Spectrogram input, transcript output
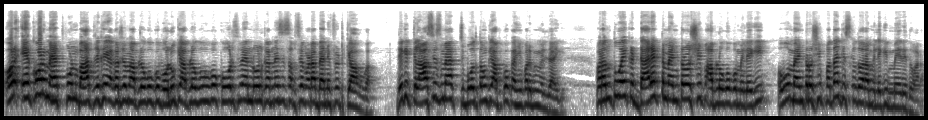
और एक और महत्वपूर्ण बात देखिए अगर जो मैं आप लोगों को बोलूँ कि आप लोगों को कोर्स में एनरोल करने से सबसे बड़ा बेनिफिट क्या होगा? देखिए क्लासेस में बोलता हूँ कि आपको कहीं पर भी मिल जाएगी। परंतु एक डायरेक्ट मेंटरशिप आप लोगों को मिलेगी, और वो मेंटरशिप पता किसके द्वारा मिलेगी? मेरे द्वारा।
